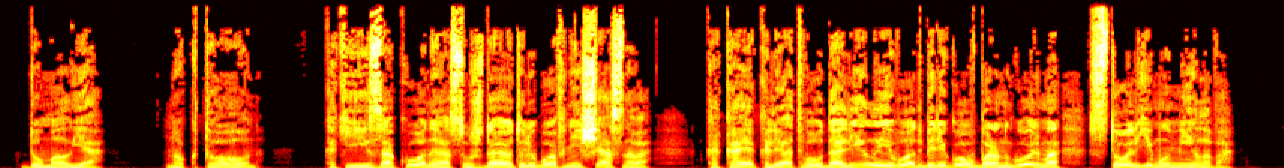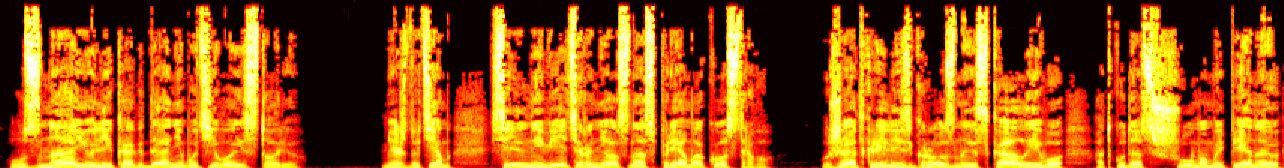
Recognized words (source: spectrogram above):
— думал я. «Но кто он? Какие законы осуждают любовь несчастного? Какая клятва удалила его от берегов Барнгольма столь ему милого? Узнаю ли когда-нибудь его историю? Между тем сильный ветер нес нас прямо к острову. Уже открылись грозные скалы его, откуда с шумом и пеною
